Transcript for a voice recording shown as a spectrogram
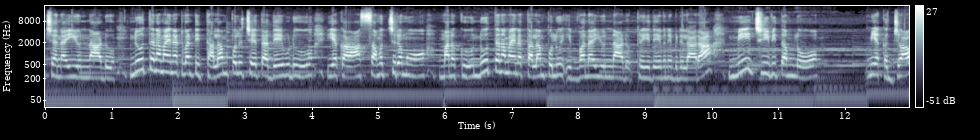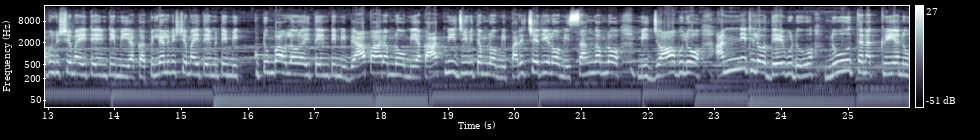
దీవించనయ్యున్నాడు నూతనమైనటువంటి తలంపులు చేత దేవుడు ఈ యొక్క సంవత్సరము మనకు నూతనమైన తలంపులు ఇవ్వనయ్యున్నాడు. ప్రియదేవుని బిడలారా మీ జీవితంలో మీ యొక్క జాబ్ విషయం అయితే ఏంటి? మీ యొక్క పిల్లల విషయం అయితే ఏమిటి? మీ కుటుంబంలో అయితే ఏంటి? మీ వ్యాపారంలో మీ యొక్క ఆత్మీయ జీవితంలో మీ పరిచర్యలో మీ సంఘంలో మీ జాబులో అన్నిటిలో దేవుడు నూతన క్రియను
